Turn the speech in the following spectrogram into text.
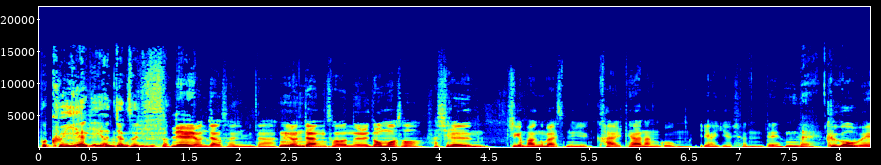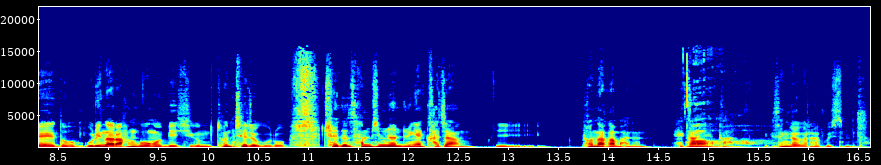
뭐 그 이야기의 연장선입니까? 네, 연장선입니다. 그 음. 연장선을 넘어서 사실은 지금 방금 말씀드린 칼 대한항공 이야기하셨는데요. 네. 그거 외에도 우리나라 항공업이 지금 전체적으로 최근 30년 중에 가장 이 변화가 많은 해가 아닐까 아. 생각을 하고 있습니다.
